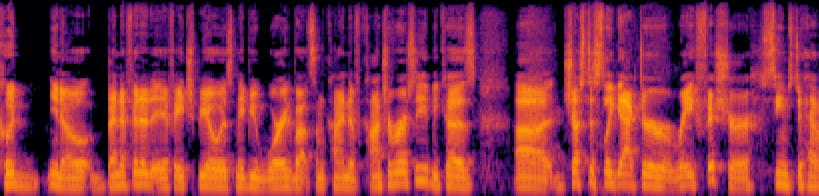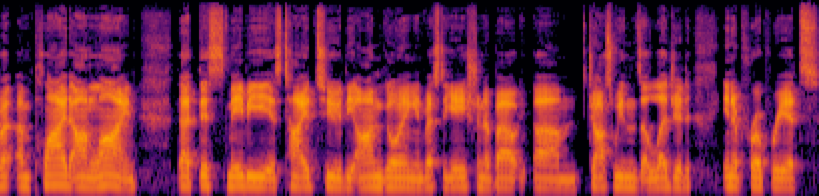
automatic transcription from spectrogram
Could you know benefit it if HBO is maybe worried about some kind of controversy because uh, Justice League actor Ray Fisher seems to have implied online that this maybe is tied to the ongoing investigation about um, Joss Whedon's alleged inappropriate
